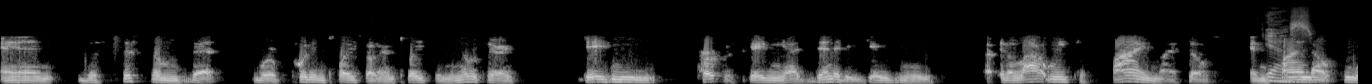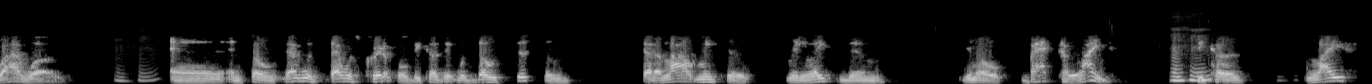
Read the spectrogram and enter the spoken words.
And the systems that were put in place or in place in the military gave me purpose, gave me identity, gave me, uh, it allowed me to find myself and yes. find out who I was. Mm-hmm. And and so that was that was critical because it was those systems that allowed me to relate them you know, back to life mm-hmm. because life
